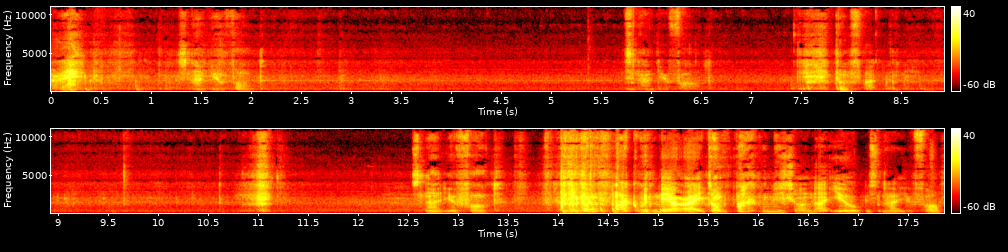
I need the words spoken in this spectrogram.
All right? It's not your fault. It's not your fault. Don't fuck with me. It's not your fault fuck with me, all right? Don't fuck with me, Sean. Not you. It's not your fault.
